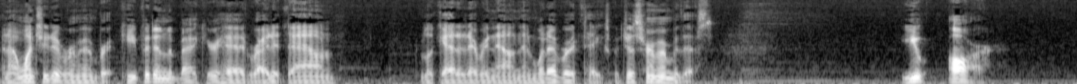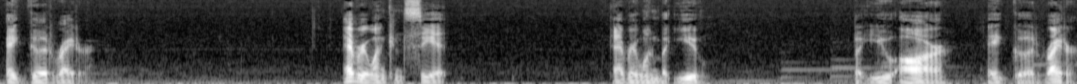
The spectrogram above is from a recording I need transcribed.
and I want you to remember it. Keep it in the back of your head, write it down, look at it every now and then, whatever it takes. But just remember this. You are a good writer. Everyone can see it. Everyone but you. But you are a good writer.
